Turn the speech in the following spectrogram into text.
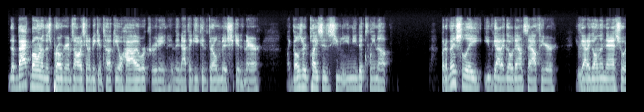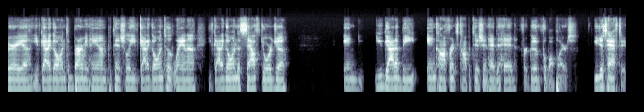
the backbone of this program is always going to be Kentucky, Ohio recruiting, and then I think you can throw Michigan in there. Like those are places you, you need to clean up. But eventually you've got to go down south here. You've got to go in the Nashville area. You've got to go into Birmingham potentially. You've got to go into Atlanta. You've got to go into South Georgia. And you got to beat in conference competition head to head for good football players. You just have to.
